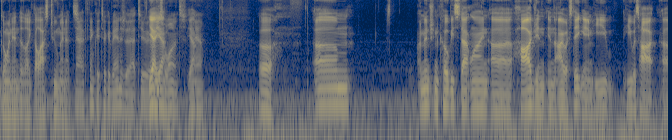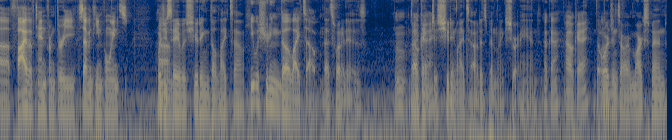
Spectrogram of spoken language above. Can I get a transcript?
going into like the last two minutes. And I think they took advantage of that too. At Yeah, least yeah. once. Yeah. Ugh. Um, I mentioned Kobe's stat line. Uh, Hodge in, in the Iowa State game, he he was hot. Uh, five of ten from three, 17 points. Would you Um, say it was shooting the lights out? he was shooting the lights out? That's what it is. Oh, But I Okay. think just shooting lights out has been like shorthand. okay. Okay. The Well- origins are a marksman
